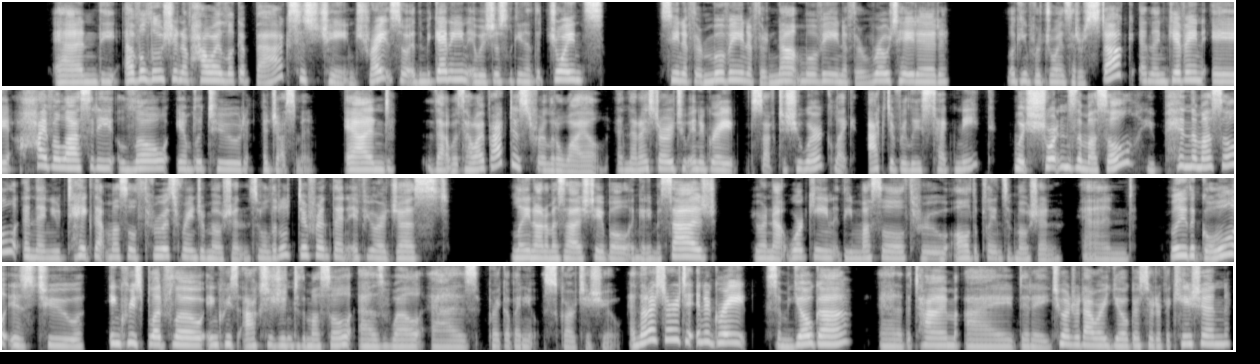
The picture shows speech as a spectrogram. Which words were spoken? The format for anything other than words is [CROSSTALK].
And the evolution of how I look at backs has changed, right? So in the beginning, it was just looking at the joints, seeing if they're moving, if they're not moving, if they're rotated, looking for joints that are stuck, and then giving a high velocity, low amplitude adjustment. And that was how I practiced for a little while. And then I started to integrate soft tissue work like active release technique, which shortens the muscle. You pin the muscle and then you take that muscle through its range of motion. So a little different than if you are just laying on a massage table and getting massaged. You are not working the muscle through all the planes of motion. And Really, the goal is to increase blood flow, increase oxygen to the muscle, as well as break up any scar tissue. And then I started to integrate some yoga. And at the time, I did a 200 hour yoga certification,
